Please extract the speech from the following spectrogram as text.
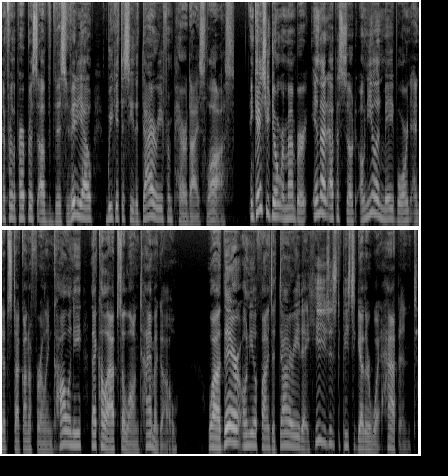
And for the purpose of this video, we get to see the diary from Paradise Lost. In case you don't remember, in that episode, O'Neill and Maybourne end up stuck on a Furling colony that collapsed a long time ago. While there, O'Neill finds a diary that he uses to piece together what happened.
